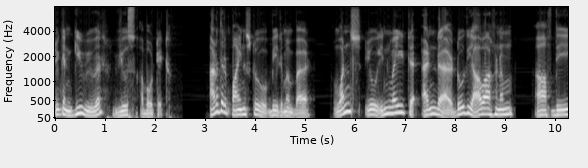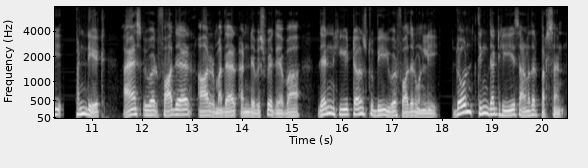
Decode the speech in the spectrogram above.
You can give your views about it. Another points to be remembered once you invite and uh, do the avahanam of the pandit as your father or mother and Vishwadeva, then he turns to be your father only. Don't think that he is another person.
